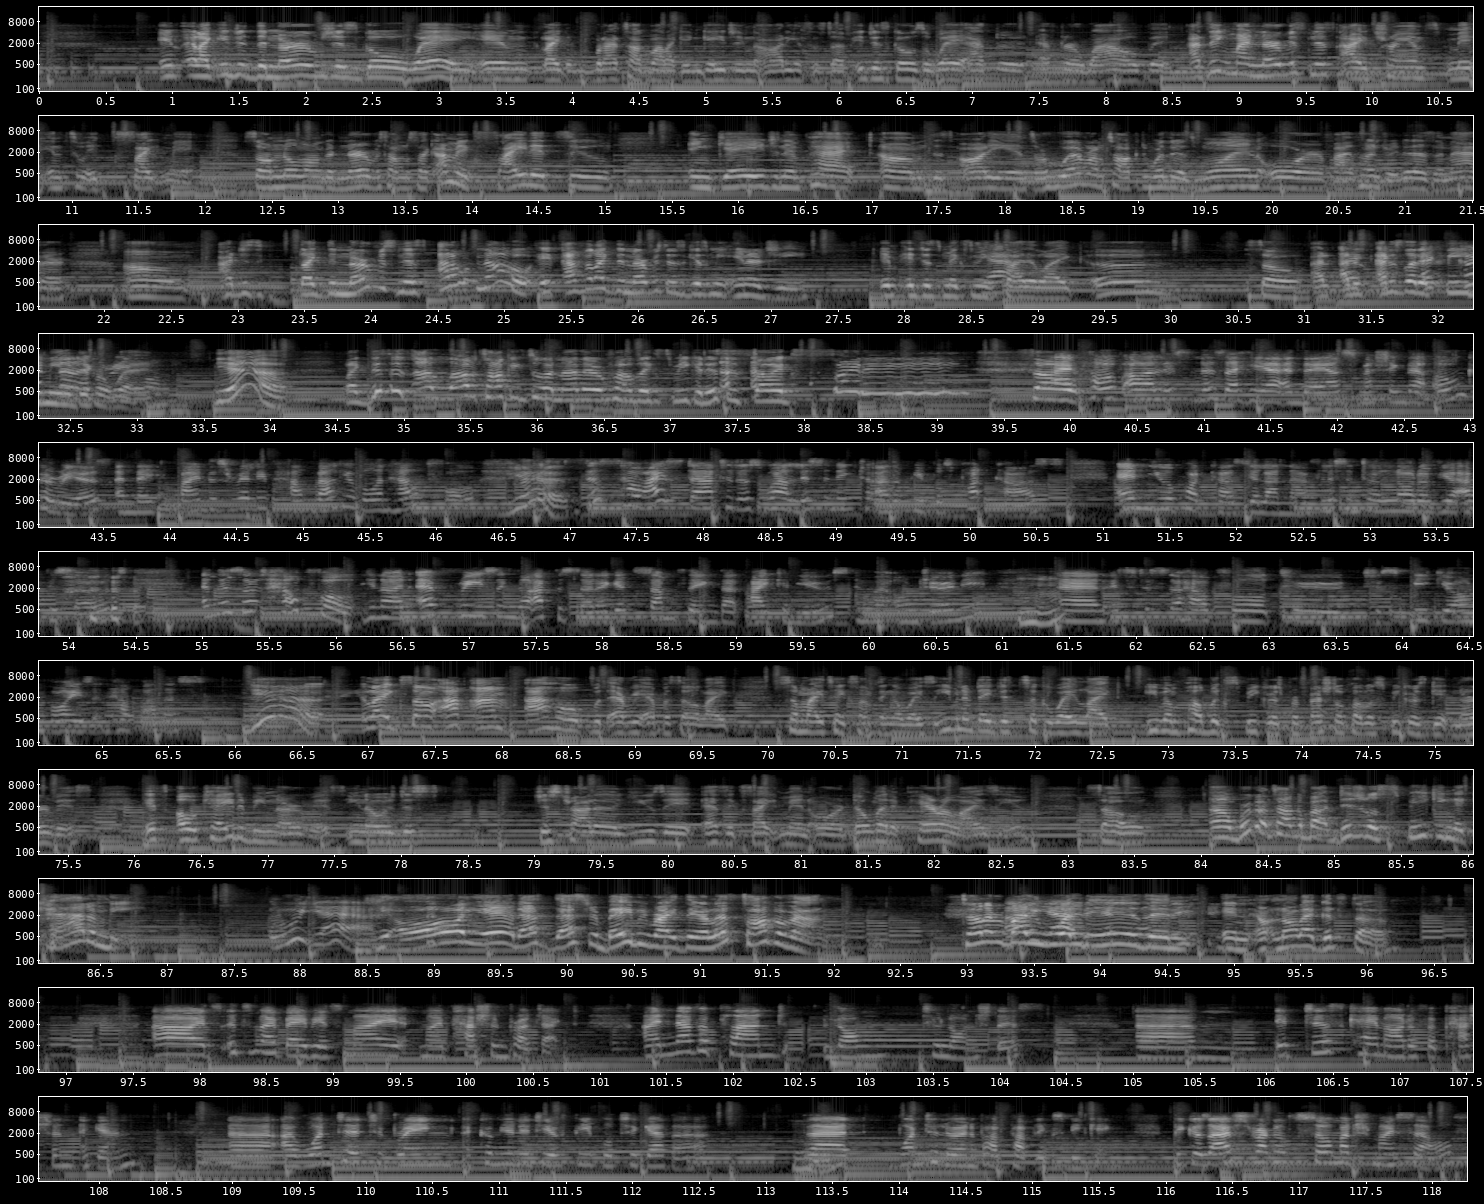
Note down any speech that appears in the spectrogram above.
and, like it just, the nerves just go away and like when I talk about like engaging the audience and stuff, it just goes away after after a while. But I think my nervousness I transmit into excitement, so I'm no longer nervous. I'm just like I'm excited to engage and impact um, this audience or whoever I'm talking to, whether it's one or 500, it doesn't matter. Um, I just like the nervousness. I don't know. It, I feel like the nervousness gives me energy. It, it just makes me Yeah. excited. Like, uh. So I, I just I just let it feed me in a different way. Yeah. Like this is I love talking to another public speaker. This is so exciting. So I hope our listeners are here and they are smashing their own careers and they find this really valuable and helpful. yes. This is how I started as well, listening to other people's podcasts and your podcast, Yolanda. I've listened to a lot of your episodes and they're so helpful. You know, in every single episode, I get something that I can use in my own journey, hmm and it's just so helpful to to speak your own voice and help others. Yeah. Like so I'm I'm I hope with every episode like somebody takes something away. So even if they just took away like even public speakers, professional public speakers get nervous. It's okay to be nervous. You know, it's just just try to use it as excitement or don't let it paralyze you. So um, we're gonna talk about Digital Speaking Academy. Oh yeah. Yeah, oh yeah, that's that's your baby right there. Let's talk about it. Tell everybody Oh, yeah, what it is and, and and all that good stuff. Uh, it's it's my baby. It's my my passion project. I never planned long to launch this. Um, it just came out of a passion again. Uh, I wanted to bring a community of people together Mhm. that want to learn about public speaking because I've struggled so much myself.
